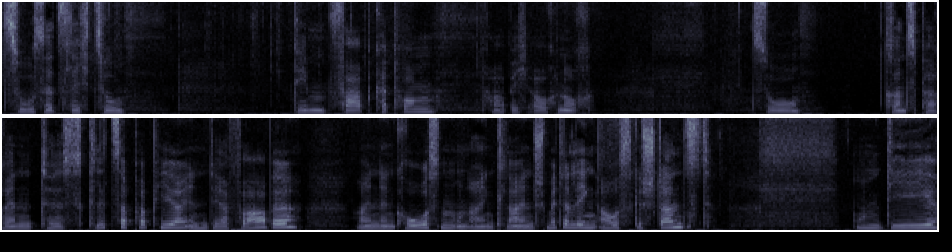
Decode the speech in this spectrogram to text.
Zusätzlich zu dem Farbkarton habe ich auch noch so transparentes Glitzerpapier in der Farbe, einen großen und einen kleinen Schmetterling ausgestanzt. Und die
